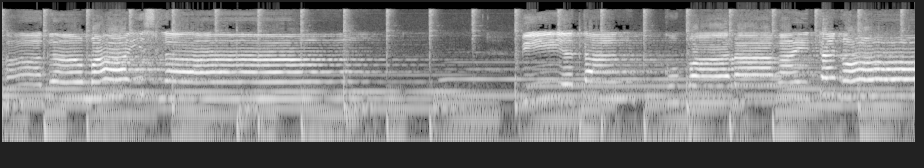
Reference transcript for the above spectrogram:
agama Islam. Biyatan ko parang ay tanong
